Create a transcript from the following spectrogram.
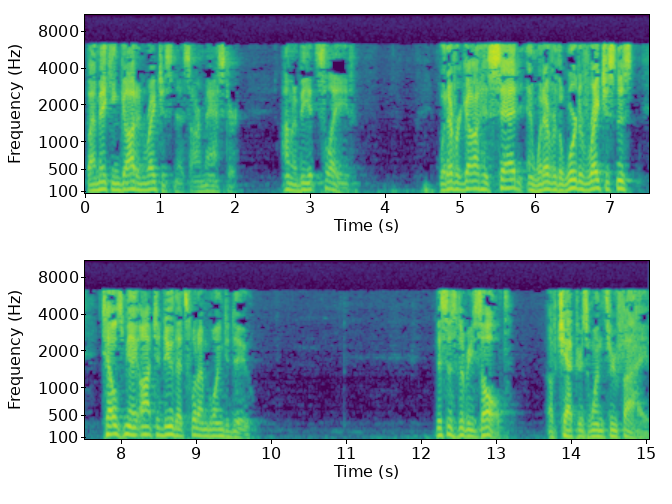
by making God and righteousness our master. I'm going to be its slave. Whatever God has said and whatever the word of righteousness tells me I ought to do, that's what I'm going to do. This is the result of chapters 1 through 5.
